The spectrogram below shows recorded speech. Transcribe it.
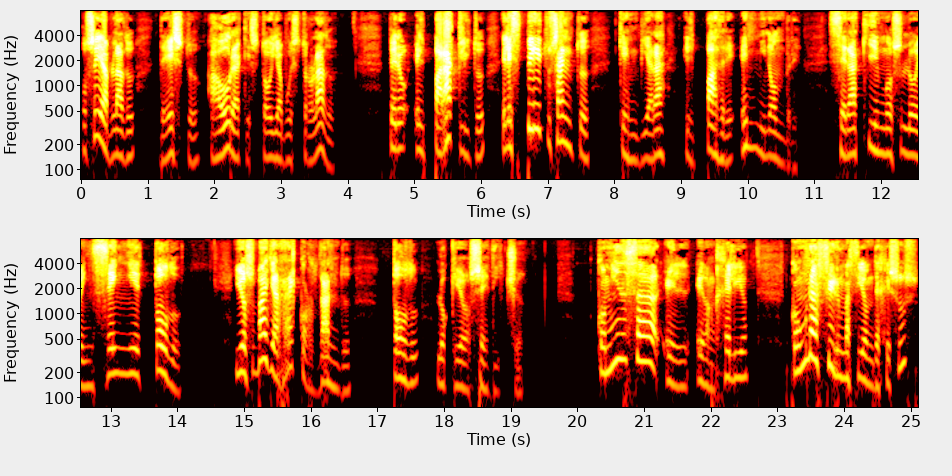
Os he hablado de esto ahora que estoy a vuestro lado. Pero el Paráclito, el Espíritu Santo, que enviará el Padre en mi nombre, será quien os lo enseñe todo y os vaya recordando todo lo que os he dicho. Comienza el Evangelio con una afirmación de Jesús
